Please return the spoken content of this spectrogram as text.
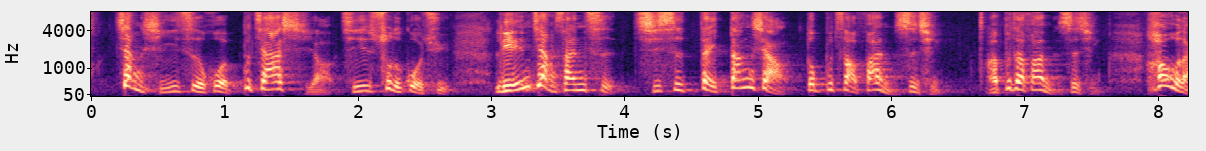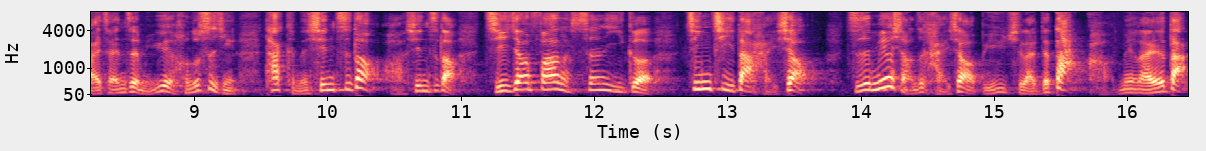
降息一次或不加息啊，其实说得过去，连降三次，其实在当下都不知道发生什么事情。啊，不知道发生什么事情，后来才能证明。因为很多事情他可能先知道啊，先知道即将发生一个经济大海啸，只是没有想这个海啸比预期来的大啊，没来的大。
